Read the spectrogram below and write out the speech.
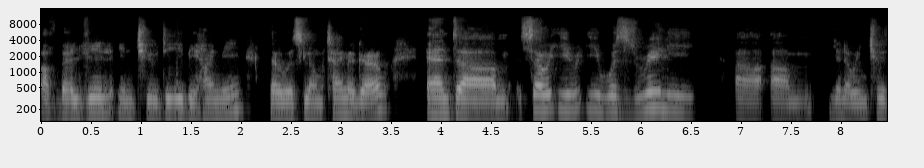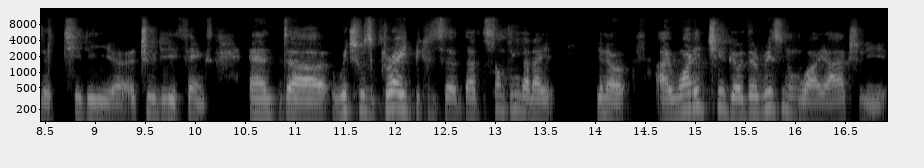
of Belleville in 2D behind me. That was a long time ago. And um, so he, he was really, uh, um, you know, into the TD, uh, 2D things, and uh, which was great because uh, that's something that I, you know, I wanted to go. The reason why I actually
